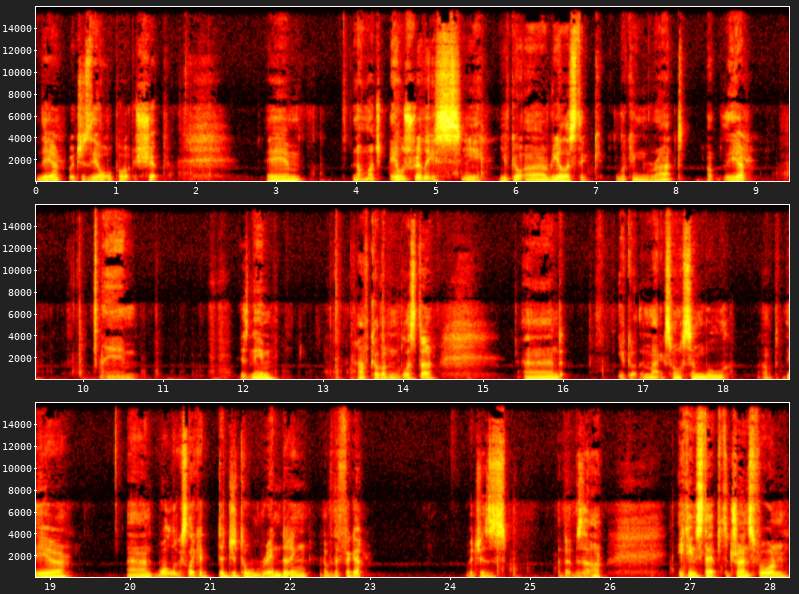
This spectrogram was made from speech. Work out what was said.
there, which is the Autobot ship. Um, not much else really to see. You've got a realistic looking rat up there. Um, his name, half covered in blister. And you've got the Maximal symbol up there and what looks like a digital rendering of the figure, which is a bit bizarre. 18 steps to transform.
